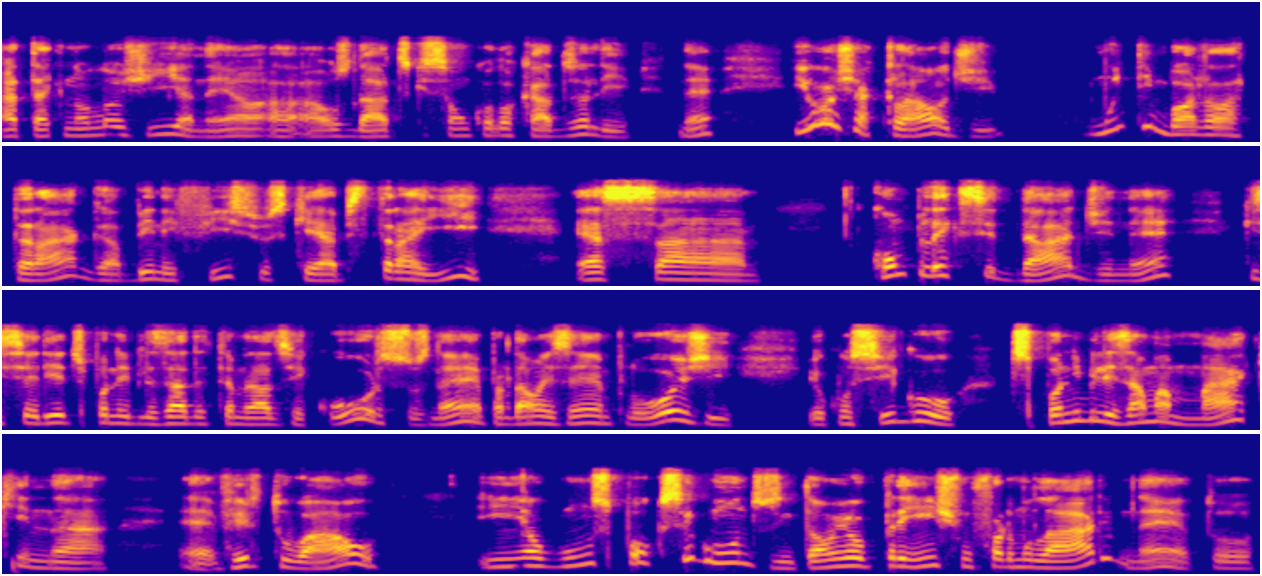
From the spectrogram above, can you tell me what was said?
a tecnologia, né, aos dados que são colocados ali, né? E hoje a cloud, muito embora ela traga benefícios, que é abstrair essa complexidade, né, que seria disponibilizar determinados recursos, né? Para dar um exemplo, hoje eu consigo disponibilizar uma máquina é, virtual em alguns poucos segundos. Então eu preencho um formulário, né? Eu estou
